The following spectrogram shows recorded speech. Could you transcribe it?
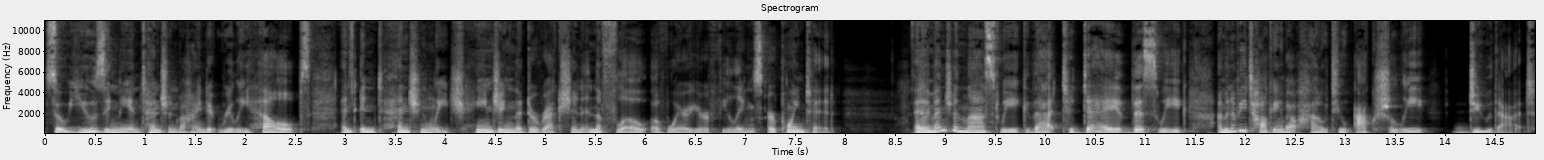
so using the intention behind it really helps and intentionally changing the direction in the flow of where your feelings are pointed. And I mentioned last week that today, this week, I'm going to be talking about how to actually do that.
